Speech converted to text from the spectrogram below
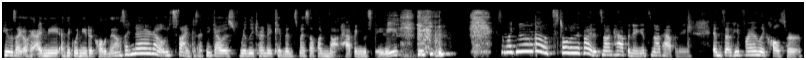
he was like, okay, I need, I think we need to call them in. I was like, no, no, no, it's fine. Cause I think I was really trying to convince myself I'm not having this baby. Cause I'm like, no, no, it's totally fine. It's not happening. It's not happening. And so he finally calls her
